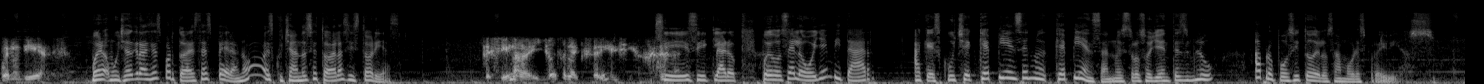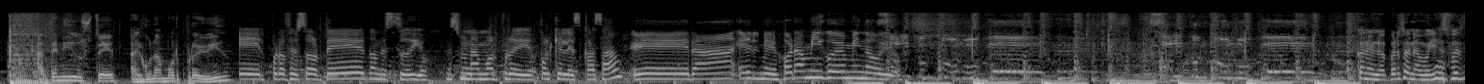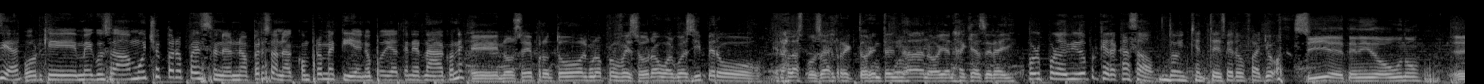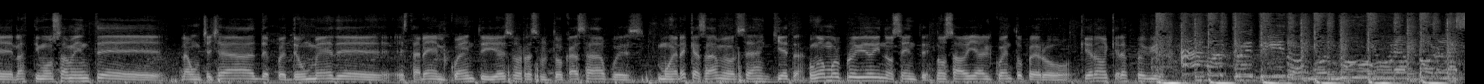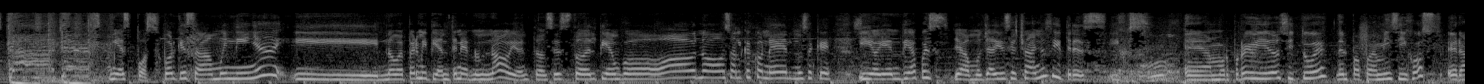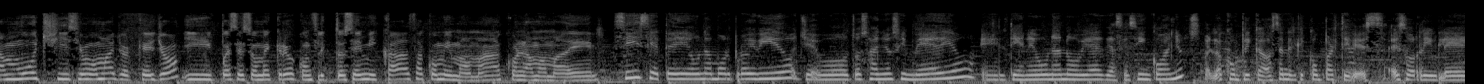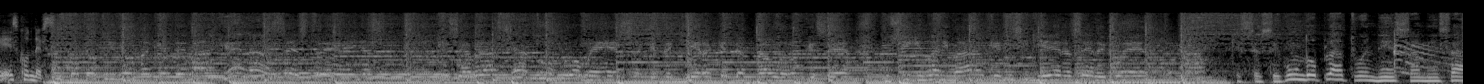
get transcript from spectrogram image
Buenos días. Bueno, muchas gracias por toda esta espera, ¿no? Escuchándose todas las historias. Pues sí, maravillosa la experiencia. Sí, sí, claro. Pues José, lo voy a invitar a que escuche qué piensan, qué piensan nuestros oyentes Blue a propósito de los amores prohibidos. ¿Ha tenido usted algún amor prohibido? El profesor de donde estudio es un amor prohibido porque él es casado. Era el mejor amigo de mi novio. Con una persona muy especial porque me gustaba mucho, pero pues era una persona comprometida y no podía tener nada con él. Eh, no sé, de pronto alguna profesora o algo así, pero era la esposa del rector, entonces nada, no había nada que hacer ahí. Por prohibido porque era casado. Lo intenté, pero falló. Sí, he tenido uno. Eh, lastimosamente, la muchacha, después de un mes de estar en el cuento y eso, resultó casada. Pues, mujeres casadas mejor se dejan quietas. Un amor prohibido inocente. No sabía el cuento, pero quiero o no quieres prohibido. Esposo, porque estaba muy niña y no me permitían tener un novio, entonces todo el tiempo, oh, no, salga con él, no sé qué. Y hoy en día pues llevamos ya 18 años y tres hijos. Eh, amor prohibido sí tuve, el papá de mis hijos era muchísimo mayor que yo y pues eso me creó conflictos en mi casa, con mi mamá, con la mamá de él. Sí, sí he tenido un amor prohibido, llevo dos años y medio, él tiene una novia desde hace cinco años, lo complicado es tener que compartir, es, es horrible esconderse. Promesa, que te quiera, que te aplauda lo que sea. Consigue un animal que ni siquiera se dé cuenta, que es el segundo plato en esa mesa.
